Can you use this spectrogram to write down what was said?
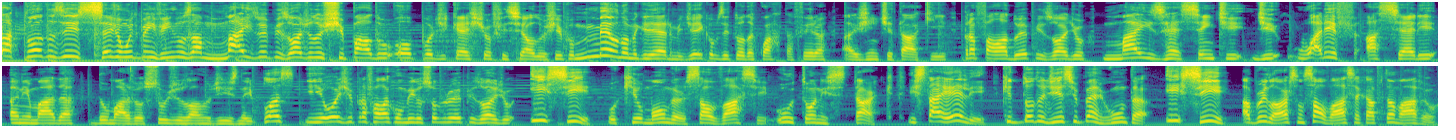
Olá a todos e sejam muito bem-vindos a mais um episódio do Chipado, o podcast oficial do Chipo. Meu nome é Guilherme Jacobs e toda quarta-feira a gente tá aqui para falar do episódio mais recente de What If, a série animada do Marvel Studios lá no Disney Plus. E hoje para falar comigo sobre o episódio E se o Killmonger salvasse o Tony Stark, está ele que todo dia se pergunta: e se a Brie Larson salvasse a Capitã Marvel?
